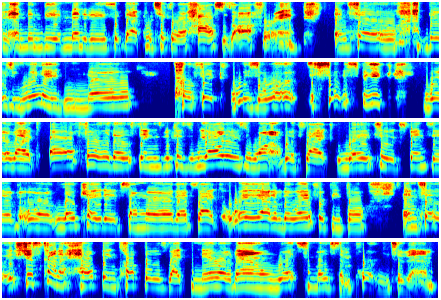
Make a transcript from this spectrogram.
and then the amenities that that particular house is offering. And so there's really no perfect resort, so to speak, where like all four of those things, because we always want what's like way too expensive or located somewhere that's like way out of the way for people. And so it's just kind of helping couples like narrow down what's most important to them.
